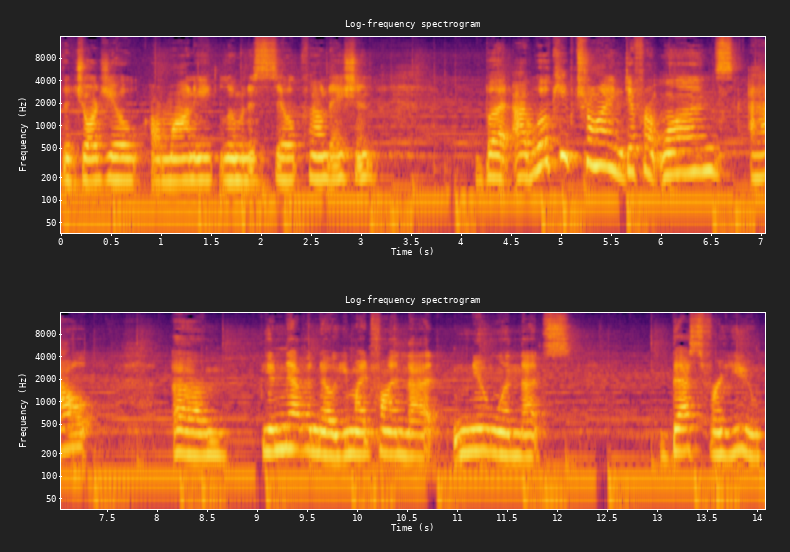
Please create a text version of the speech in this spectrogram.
the Giorgio Armani Luminous Silk Foundation. But I will keep trying different ones out. Um, you never know, you might find that new one that's best for you.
